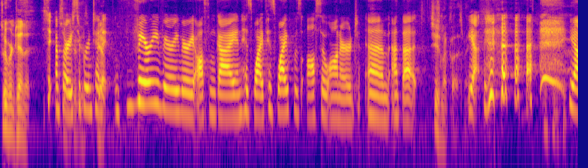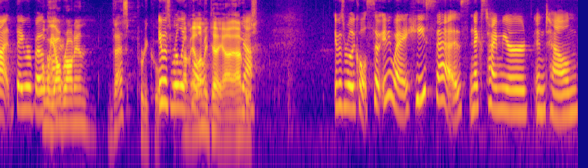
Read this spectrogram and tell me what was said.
Superintendent. Su- I'm sorry, superintendent. Very, very, very awesome guy, and his wife. His wife was also honored um, at that. She's my classmate. Yeah, yeah. They were both. Oh, well, y'all brought in. That's pretty cool. It was really I mean, Let cool. me tell you, I, I'm Yeah. just. It was really cool. So anyway, he says next time you're in town,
